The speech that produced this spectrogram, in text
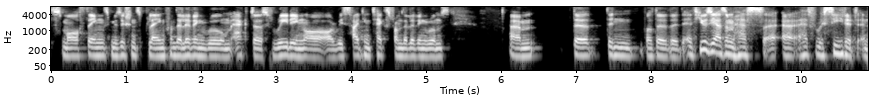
small things, musicians playing from the living room, actors reading or, or reciting text from the living rooms. Um, the the well the, the enthusiasm has uh, uh, has receded in,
